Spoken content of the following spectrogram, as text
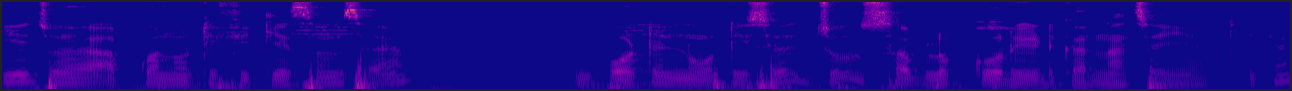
ये जो है आपका नोटिफिकेशंस है इम्पोर्टेंट नोटिस है जो सब लोग को रीड करना चाहिए, ठीक है?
